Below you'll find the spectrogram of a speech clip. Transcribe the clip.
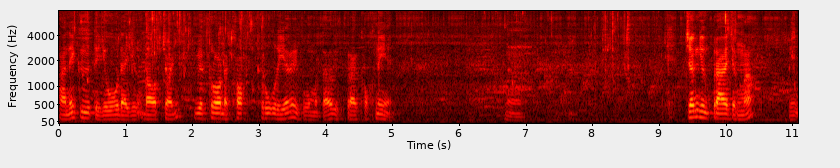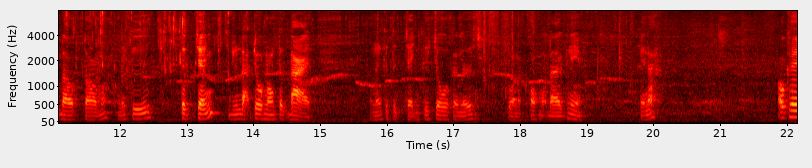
ហើយនេះគឺតាយោដែលយើងដោតចាញ់វាគ្រាន់តែខុសរូបរាងទេព្រោះម៉ូទ័រវាប្រើខុសគ្នាហ្នឹងអញ្ចឹងយើងប្រើអញ្ចឹងមក យើងដោតតមកនេះគឺទឹកចេញយើងដាក់ចូលក្នុងទឹកដែរអាហ្នឹងគឺទឹកចេញគឺចូលខាងលើគ្រាន់តែខុសមកដែរគ្នាឃើញណាអូខេ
